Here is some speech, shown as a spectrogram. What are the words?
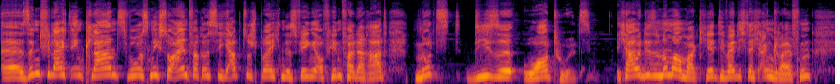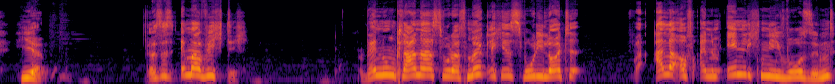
äh, sind vielleicht in Clans, wo es nicht so einfach ist, sich abzusprechen, deswegen auf jeden Fall der Rat, nutzt diese War Tools. Ich habe diese Nummer markiert, die werde ich gleich angreifen. Hier. Das ist immer wichtig. Wenn du einen Clan hast, wo das möglich ist, wo die Leute alle auf einem ähnlichen Niveau sind,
